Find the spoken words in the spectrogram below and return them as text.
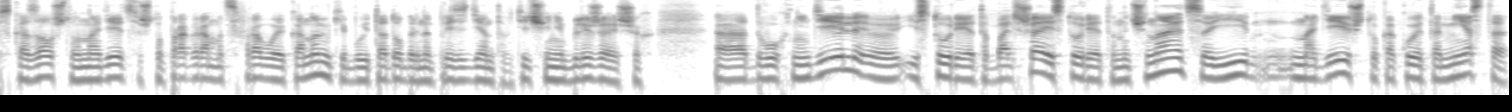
сказал, что он надеется, что программа цифровой экономики будет одобрена президентом в течение ближайших двух недель. История эта большая большая история это начинается, и надеюсь, что какое-то место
